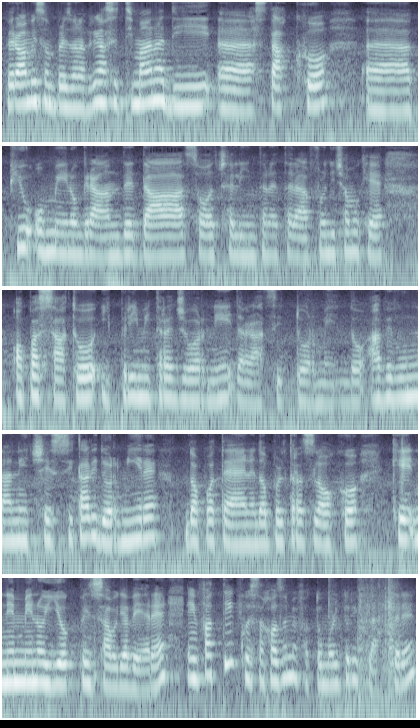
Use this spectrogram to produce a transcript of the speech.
però mi sono presa una prima settimana di eh, stacco eh, più o meno grande da social, internet, telefono. Diciamo che ho passato i primi tre giorni, ragazzi, dormendo. Avevo una necessità di dormire dopo Atene, dopo il trasloco, che nemmeno io pensavo di avere. E infatti questa cosa mi ha fatto molto riflettere,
